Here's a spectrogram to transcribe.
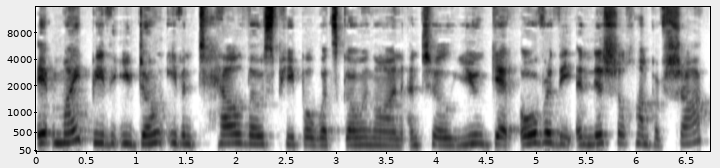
it might be that you don't even tell those people what's going on until you get over the initial hump of shock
